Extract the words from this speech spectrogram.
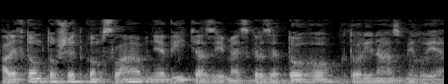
Ale v tomto všetkom slávne výťazíme skrze toho, ktorý nás miluje.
